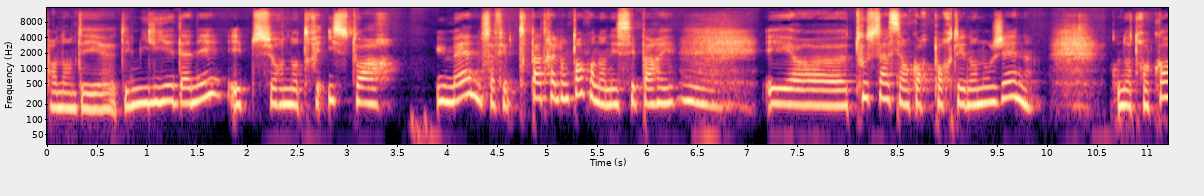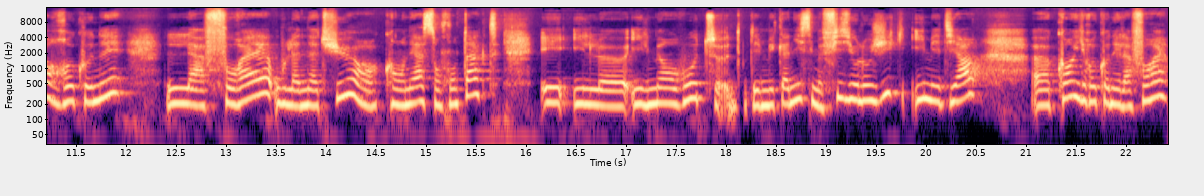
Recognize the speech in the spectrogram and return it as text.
pendant des, des milliers d'années, et sur notre histoire humaine, ça fait pas très longtemps qu'on en est séparés. Hmm. Et euh, tout ça, c'est encore porté dans nos gènes. Notre corps reconnaît la forêt ou la nature quand on est à son contact et il, euh, il met en route des mécanismes physiologiques immédiats euh, quand il reconnaît la forêt.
